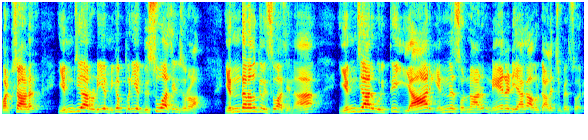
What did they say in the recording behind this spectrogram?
பற்றாளர் எம்ஜிஆருடைய மிகப்பெரிய விசுவாசின்னு சொல்லலாம். எந்த அளவுக்கு விசுவாசினா எம்ஜிஆர் குறித்து யார் என்ன சொன்னாலும் நேரடியாக அவருக்கு அழைச்சி பேசுவார்.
